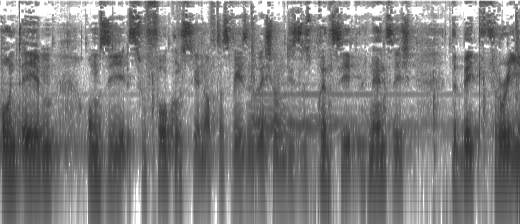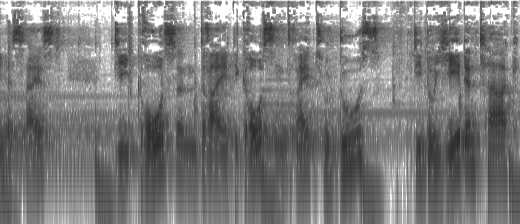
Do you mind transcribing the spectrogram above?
und eben um sie zu fokussieren auf das Wesentliche. Und dieses Prinzip nennt sich The Big Three. Das heißt, die großen drei, die großen drei To-Dos, die du jeden Tag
